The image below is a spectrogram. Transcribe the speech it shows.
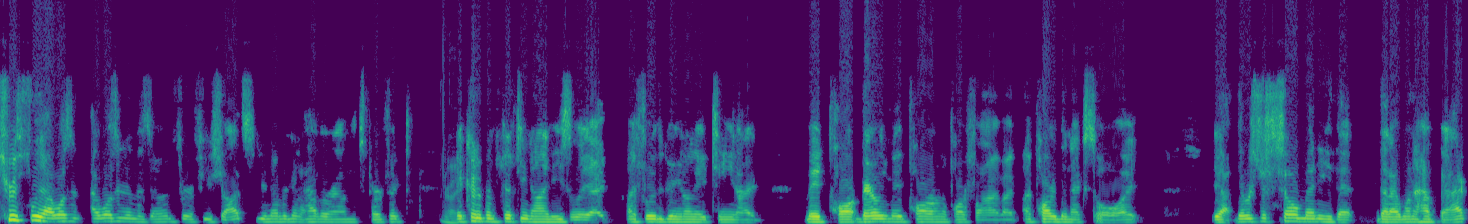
truthfully, I wasn't I wasn't in the zone for a few shots. You're never gonna have a round that's perfect. Right. It could have been 59 easily. I I flew the green on 18. I made par barely made par on a par five. I I parred the next hole. I yeah, there was just so many that that I want to have back.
